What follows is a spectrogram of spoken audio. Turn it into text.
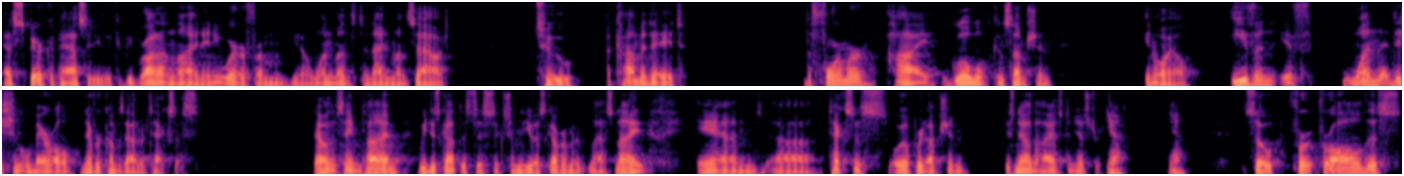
has spare capacity that could be brought online anywhere from you know one month to nine months out to accommodate the former high global consumption in oil, even if one additional barrel never comes out of Texas. Now, at the same time, we just got the statistics from the US government last night, and uh, Texas oil production is now the highest in history. Yeah, yeah. So, for, for all this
